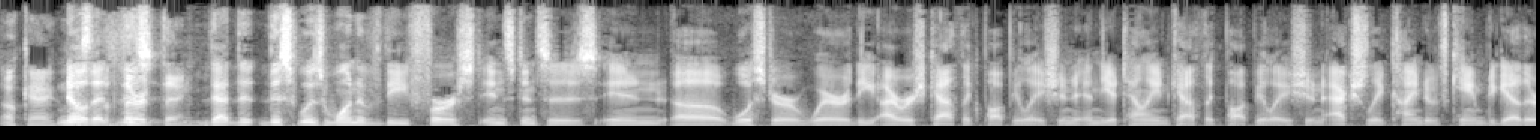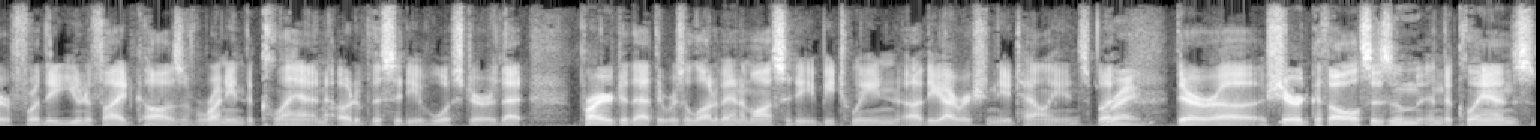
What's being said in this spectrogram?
Okay. No, What's that the third this, thing. that th- this was one of the first instances in uh, Worcester where the Irish Catholic population and the Italian Catholic population actually kind of came together for the unified cause of running the Klan out of the city of Worcester. That prior to that there was a lot of animosity between uh, the Irish and the Italians, but Right. their uh, shared Catholicism and the Klan's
